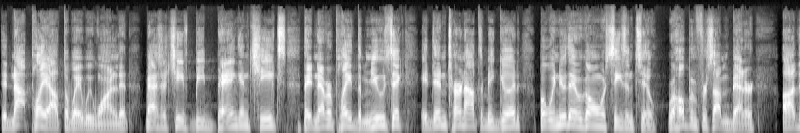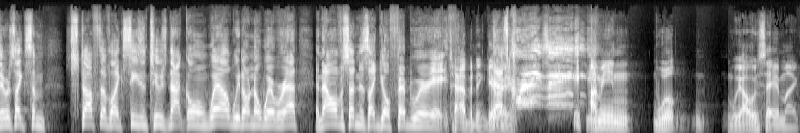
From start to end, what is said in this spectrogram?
did not play out the way we wanted it. Master Chief be banging cheeks. They never played the music. It didn't turn out to be good, but we knew they were going with season two. We're hoping for something better. Uh, there was like some stuff of like season two's not going well. We don't know where we're at. And now all of a sudden it's like, yo, February 8th. It's happening. Get That's ready. crazy. I mean, will we always say Mike?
